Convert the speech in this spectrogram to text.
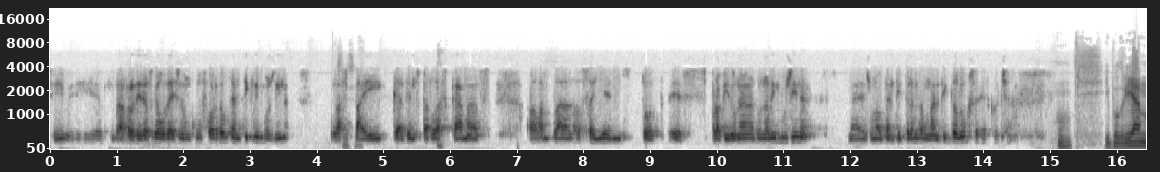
sí. Vull dir, a darrere es gaudeix d'un confort d'autèntic limusina. L'espai sí, sí. que tens per les cames, a l'amplada dels seients, tot és propi d'una limusina. És un autèntic transatlàntic de luxe, aquest cotxe. Mm. I podríem,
